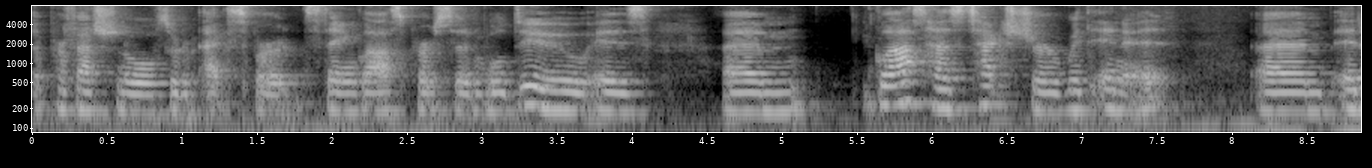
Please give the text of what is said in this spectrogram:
a professional sort of expert stained glass person will do is um, glass has texture within it um, it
